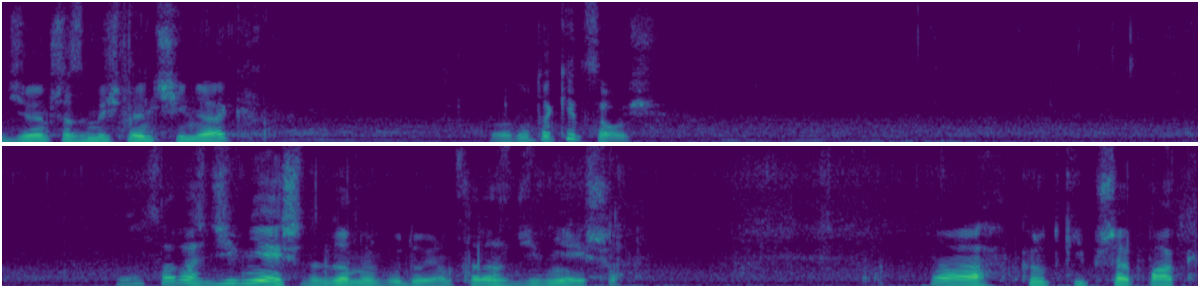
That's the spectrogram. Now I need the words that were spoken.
Idziemy przez Myślęcinek. No to takie coś. No, coraz dziwniejsze te domy budują, coraz dziwniejsze. A, krótki przepak.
